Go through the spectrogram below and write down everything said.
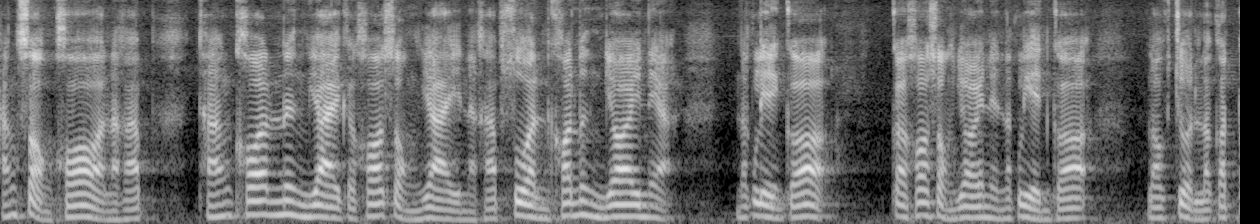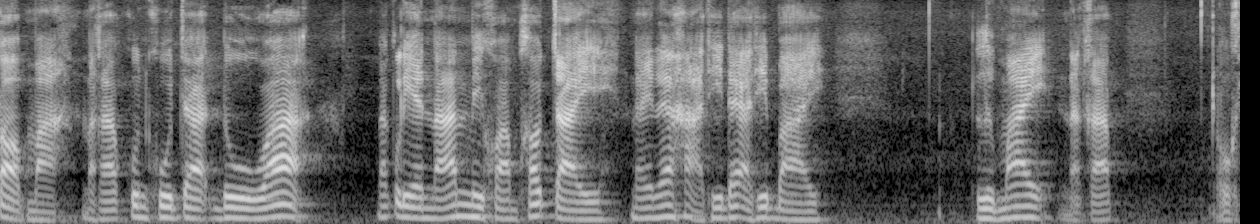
ทั้ง 2 ข้อนะครับ ทั้งข้อ 1 ใหญ่กับข้อ 2 ใหญ่นะครับ ส่วนข้อ 1 ย่อยเนี่ยนักเรียนก็ก็ข้อ 2 ย่อยเนี่ยนักเรียนก็ลอกโจทย์แล้วก็ตอบมานะครับ คุณครูจะดูว่านักเรียนนั้นมีความเข้าใจในเนื้อหาที่ได้อธิบาย หรือไม่นะครับโอเค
